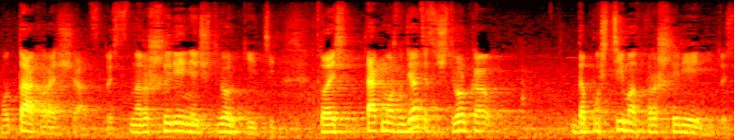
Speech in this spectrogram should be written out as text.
вот так вращаться, то есть на расширение четверки идти. То есть так можно делать, если четверка допустимо в расширении. То есть,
